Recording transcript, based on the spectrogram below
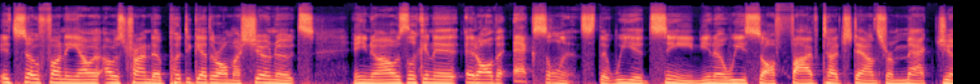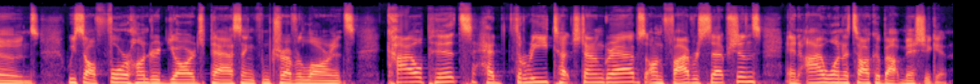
It's so funny. I, w- I was trying to put together all my show notes. And, you know, I was looking at, at all the excellence that we had seen. You know, we saw five touchdowns from Mac Jones. We saw 400 yards passing from Trevor Lawrence. Kyle Pitts had three touchdown grabs on five receptions. And I want to talk about Michigan.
